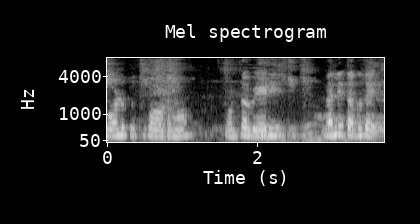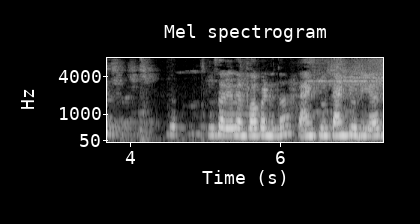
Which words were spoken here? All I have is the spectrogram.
గోల్డ్ పుచ్చుకోవటము ఒంట్లో వేడి ఇవన్నీ తగ్గుతాయి. చూసారు కదా ఎంత బాగా పండిందో? Thank you thank you dear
